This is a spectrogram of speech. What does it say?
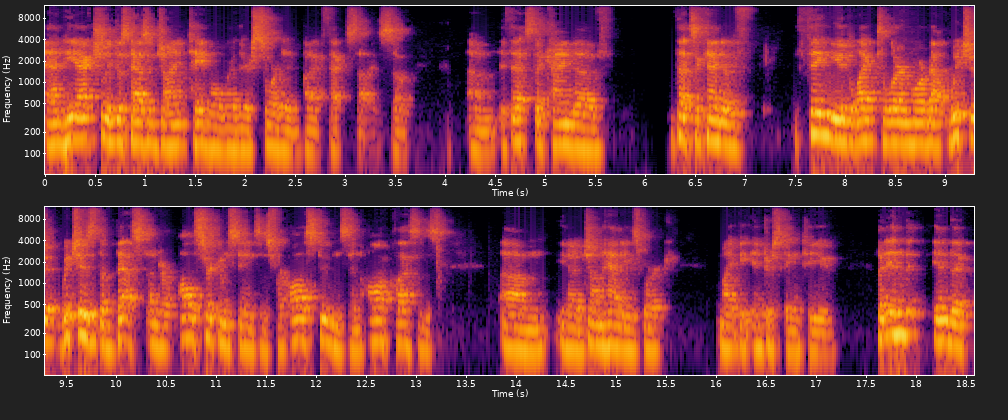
And he actually just has a giant table where they're sorted by effect size. So um, if that's the kind of that's the kind of thing you'd like to learn more about, which which is the best under all circumstances for all students in all classes, um, you know, John Hattie's work might be interesting to you. But in the in the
